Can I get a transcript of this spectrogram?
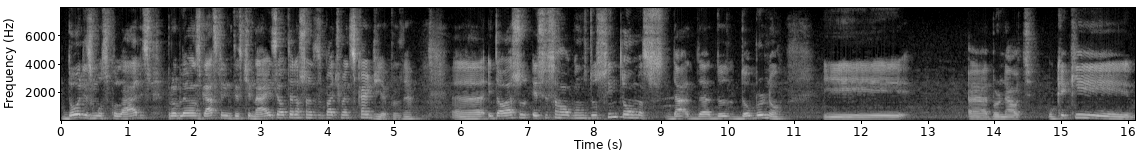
dores musculares, problemas gastrointestinais e alterações dos batimentos cardíacos, né? Uh, então, esses são alguns dos sintomas da, da do, do burnout. E uh, burnout o que que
